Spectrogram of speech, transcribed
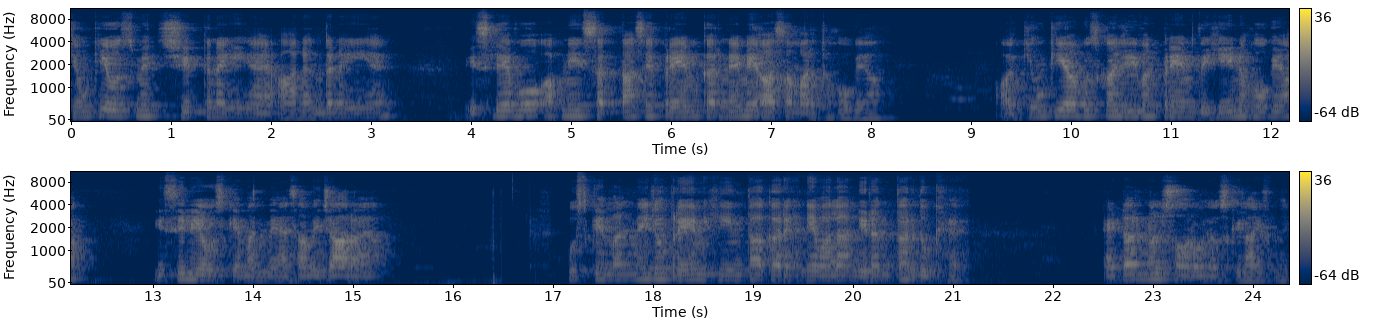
क्योंकि उसमें चित्त नहीं है, आनंद नहीं है, इसलिए वो अपनी सत्ता से प्रेम करने में असमर्थ हो गया। और क्योंकि अब उसका जीवन प्रेम विहीन हो गया, इसीलिए उसके मन में ऐसा विचार आया। उसके मन में जो प्रेमहीनता का रहने वाला निरंतर दुख है एटर्नल सौरो है उसकी लाइफ में,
